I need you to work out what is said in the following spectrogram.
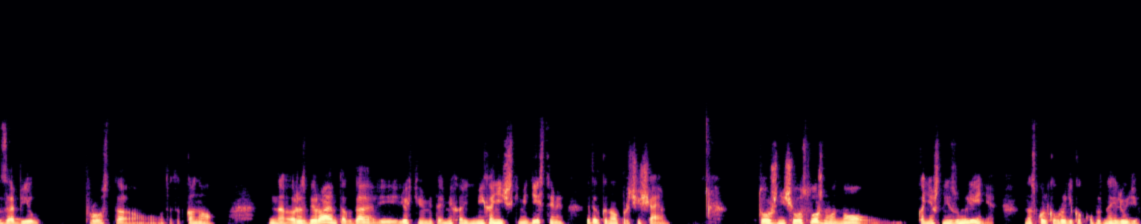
забил просто вот этот канал. Разбираем тогда и легкими механическими действиями этот канал прочищаем тоже ничего сложного, но, конечно, изумление, насколько вроде как опытные люди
